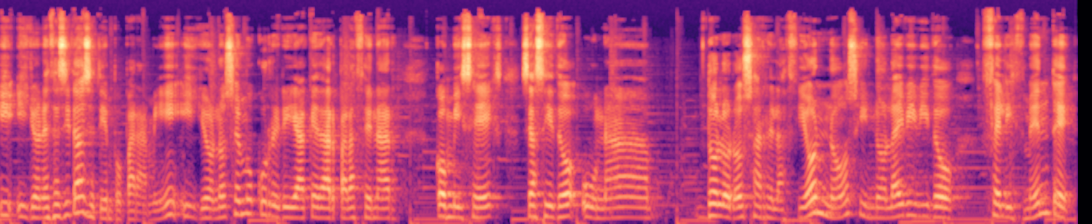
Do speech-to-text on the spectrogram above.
y, y yo necesito ese tiempo para mí y yo no se me ocurriría quedar para cenar con mis ex si ha sido una dolorosa relación, ¿no? Si no la he vivido felizmente,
